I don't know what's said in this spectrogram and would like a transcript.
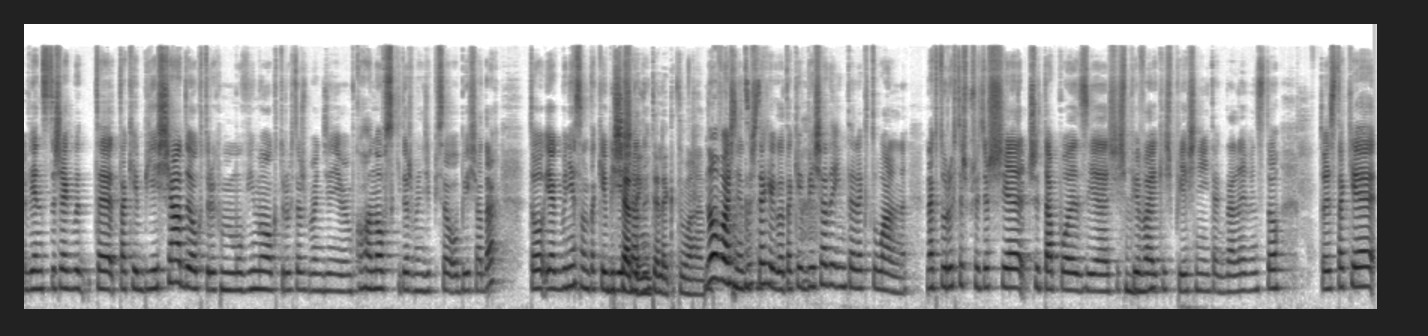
Więc też jakby te takie biesiady, o których my mówimy, o których też będzie, nie wiem, Kochanowski też będzie pisał o biesiadach, to jakby nie są takie biesiady, Biesiady intelektualne. No właśnie, coś takiego, takie biesiady intelektualne, na których też przecież się czyta poezję, się śpiewa Mhm. jakieś pieśni i tak dalej, więc to, to jest takie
